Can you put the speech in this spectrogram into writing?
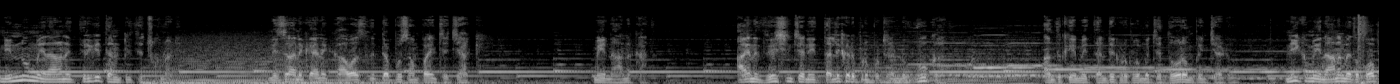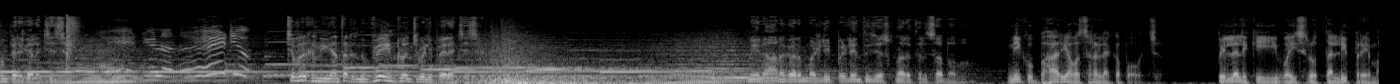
నిన్ను మీ నాన్నని తిరిగి తండ్రికి తెచ్చుకున్నాడు. నిజానికి ఆయనకు కావాల్సిన డబ్బు సంపాదించే జాకి మీ నాన్న కాదు. ఆయన ద్వేషించే నీ తల్లి కడుపున పుట్టిన నువ్వు కాదు. అందుకే మీ తండ్రి కొడుకుల మధ్య దూరం పెంచాడు. నీకు మీ నాన్న మీద కోపం పెరిగేలా చేశాడు. చివరికి నీ అంతటి నువ్వే ఇంట్లోంచి వెళ్ళిపోయేలా చేశాడు. మీ నాన్నగారు మళ్ళీ పెళ్ళెందుకు చేసుకున్నారో తెలుసా బాబు? నీకు భార్య అవసరం లేకపోవచ్చు. పిల్లలకి ఈ వయసులో తల్లి ప్రేమ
